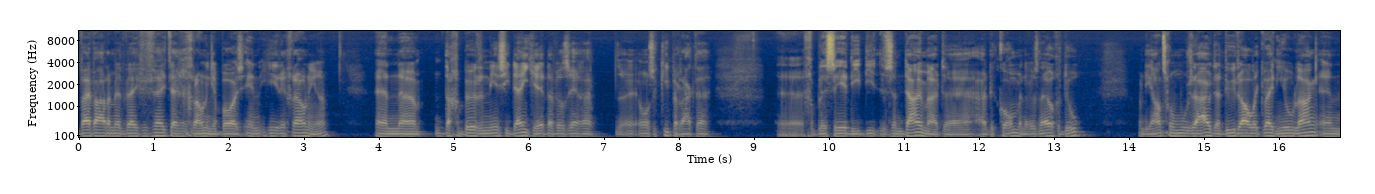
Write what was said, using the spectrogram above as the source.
wij waren met WVV tegen Groningen Boys in, hier in Groningen. En uh, daar gebeurde een incidentje. Dat wil zeggen, onze keeper raakte uh, geblesseerd. Die, die, zijn duim uit, uh, uit de kom. En dat was een heel gedoe. Want die handschoen moest uit. Dat duurde al ik weet niet hoe lang. En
